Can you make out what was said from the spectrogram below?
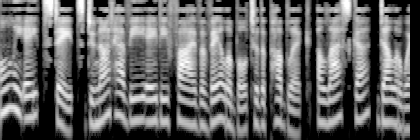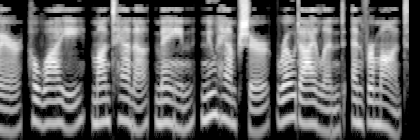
Only eight states do not have E85 available to the public, Alaska, Delaware, Hawaii, Montana, Maine, New Hampshire, Rhode Island, and Vermont.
